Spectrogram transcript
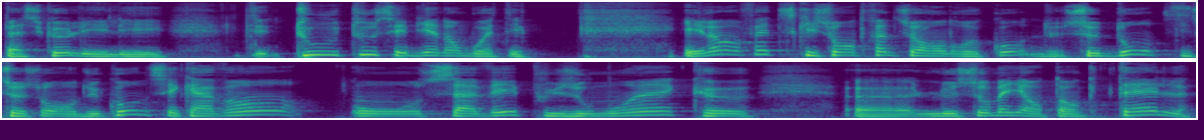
parce que les, les tout tout s'est bien emboîté. Et là, en fait, ce qu'ils sont en train de se rendre compte, ce dont ils se sont rendus compte, c'est qu'avant, on savait plus ou moins que euh, le sommeil en tant que tel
